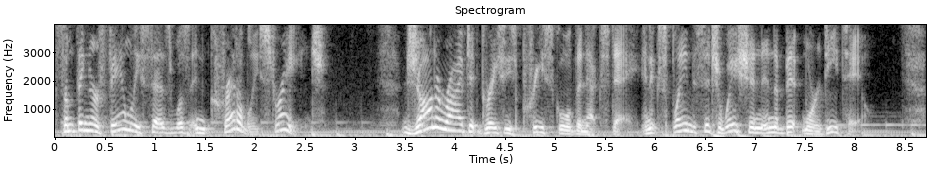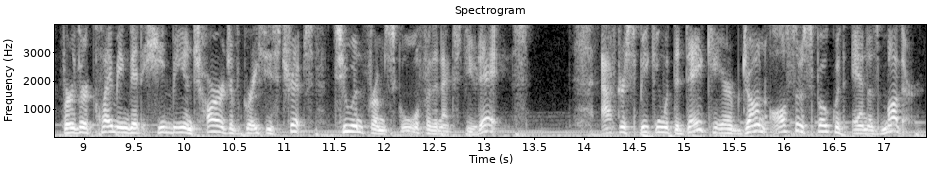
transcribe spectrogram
something her family says was incredibly strange. John arrived at Gracie's preschool the next day and explained the situation in a bit more detail, further claiming that he'd be in charge of Gracie's trips to and from school for the next few days. After speaking with the daycare, John also spoke with Anna's mother,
